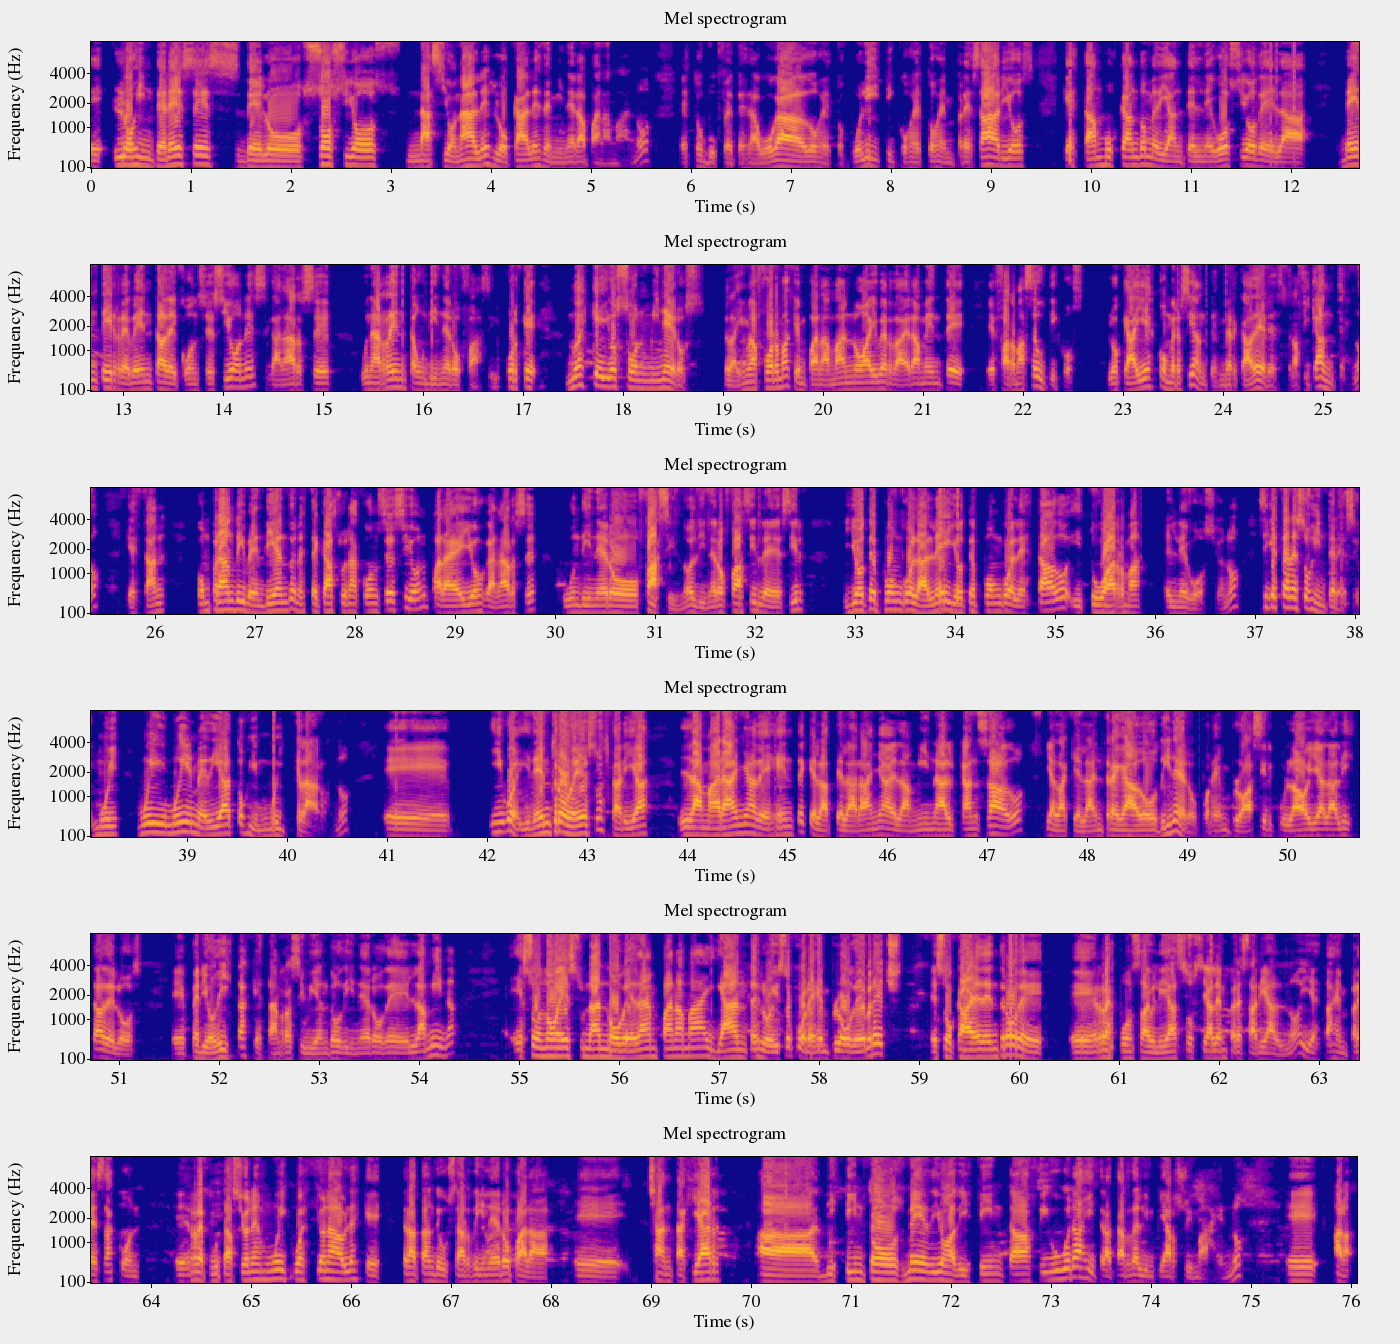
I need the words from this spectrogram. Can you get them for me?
eh, los intereses de los socios nacionales, locales de Minera Panamá, ¿no? Estos bufetes de abogados, estos políticos, estos empresarios que están buscando mediante el negocio de la venta y reventa de concesiones, ganarse una renta, un dinero fácil. Porque no es que ellos son mineros, de la misma forma que en Panamá no hay verdaderamente eh, farmacéuticos. Lo que hay es comerciantes, mercaderes, traficantes, ¿no? Que están comprando y vendiendo, en este caso, una concesión para ellos ganarse un dinero fácil, ¿no? El dinero fácil de decir, yo te pongo la ley, yo te pongo el Estado y tú arma el negocio, ¿no? Sí que están esos intereses muy, muy, muy inmediatos y muy claros, ¿no? Eh, y bueno, y dentro de eso estaría la maraña de gente que la telaraña de la mina ha alcanzado y a la que le ha entregado dinero. Por ejemplo, ha circulado ya la lista de los eh, periodistas que están recibiendo dinero de la mina. Eso no es una novedad en Panamá, ya antes lo hizo, por ejemplo, Odebrecht. Eso cae dentro de eh, responsabilidad social empresarial, ¿no? Y estas empresas con eh, reputaciones muy cuestionables que tratan de usar dinero para chantajear a distintos medios, a distintas figuras y tratar de limpiar su imagen, ¿no?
